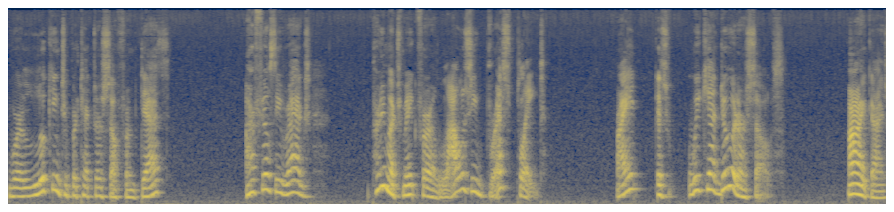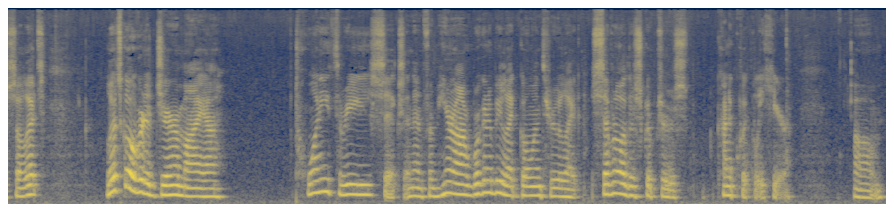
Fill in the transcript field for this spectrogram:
we're looking to protect ourselves from death, our filthy rags pretty much make for a lousy breastplate, right? Because we can't do it ourselves. All right, guys. So let's let's go over to Jeremiah 23 6 and then from here on we're going to be like going through like several other scriptures kind of quickly here um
